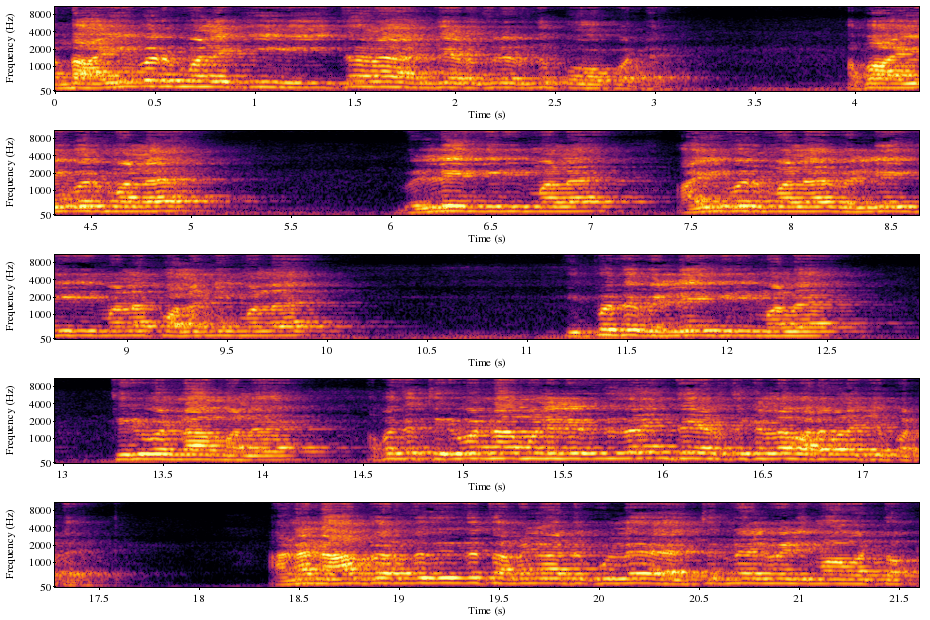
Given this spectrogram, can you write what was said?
அந்த ஐவர் மலைக்கு தான் நான் அந்த இடத்துல இருந்து போகப்பட்டேன். அப்போ ஐவர் மலை வெள்ளையங்கிரி மலை ஐவர் மலை வெள்ளையங்கிரி மலை பழனி மலை இப்போ இந்த வெள்ளையங்கிரி மலை திருவண்ணாமலை அப்போ இந்த திருவண்ணாமலையிலிருந்து தான் இந்த இடத்துக்கெல்லாம் வரவழைக்கப்பட்டேன். ஆனால் நான் பிறந்தது இந்த தமிழ்நாட்டுக்குள்ள திருநெல்வேலி மாவட்டம்.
